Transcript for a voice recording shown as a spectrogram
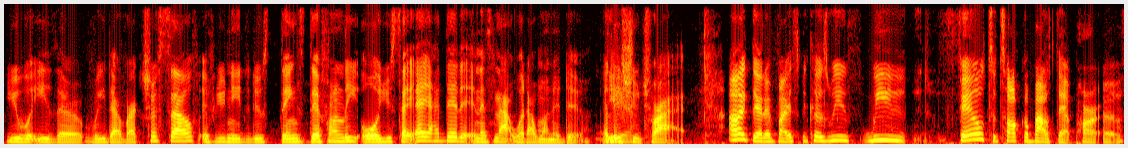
you will either redirect yourself if you need to do things differently, or you say, Hey, I did it, and it's not what I want to do. At least you tried. I like that advice because we we fail to talk about that part of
